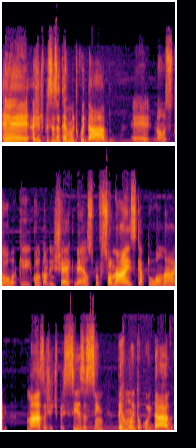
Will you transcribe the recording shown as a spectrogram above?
é, a gente precisa ter muito cuidado. É, não estou aqui colocando em xeque né, os profissionais que atuam na área, mas a gente precisa sim ter muito cuidado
